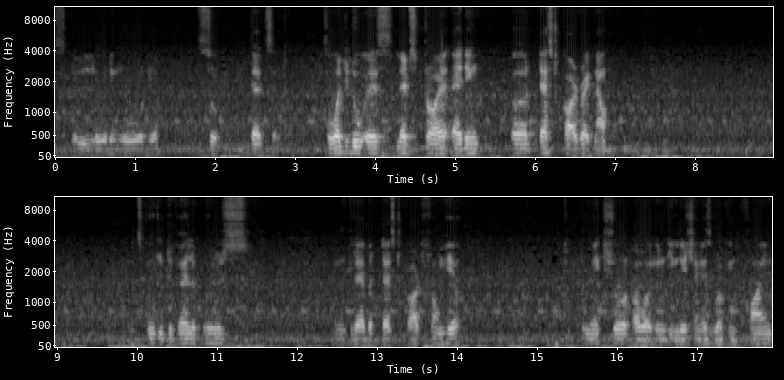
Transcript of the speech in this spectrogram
Still loading over here. So that's it so what you do is let's try adding a test card right now. Let's go to developers and grab a test card from here to make sure our integration is working fine.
